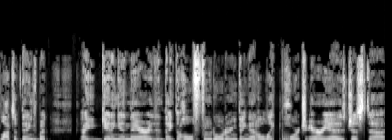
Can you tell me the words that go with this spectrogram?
lots of things, but getting in there and like the whole food ordering thing, that whole like porch area is just uh,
